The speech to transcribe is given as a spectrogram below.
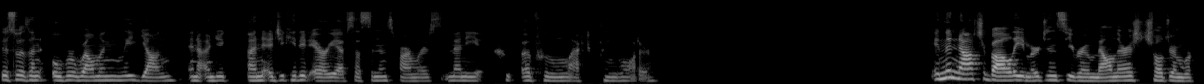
This was an overwhelmingly young and un uneducated area of sustenance farmers, many of whom lacked clean water. In the Nyakibale emergency room, malnourished children were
